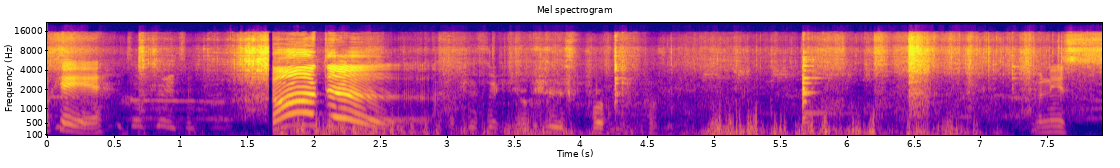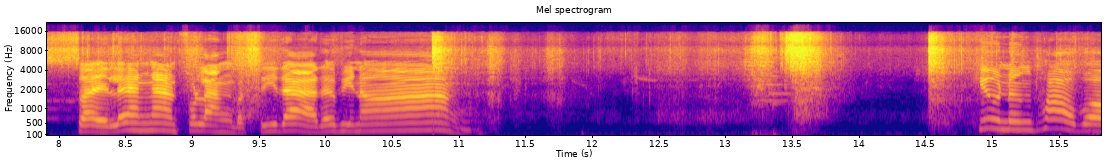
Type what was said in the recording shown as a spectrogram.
Okay. It's okay. It's okay. Roger. Okay, thank you okay it's perfect perfect มันนี่ใส่แรงงานฝรั่งบักซีดาเด้อพี่น้อง คิวหนึ่งพ่อบอ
